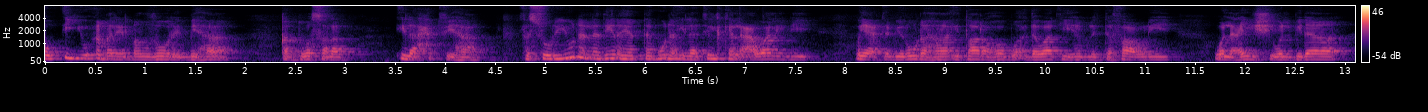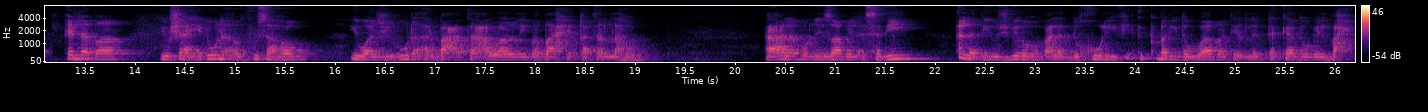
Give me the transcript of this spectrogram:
أو أي أمل منظور بها قد وصلت إلى حتفها. فالسوريون الذين ينتمون إلى تلك العوالم ويعتبرونها إطارهم وأدواتهم للتفاعل والعيش والبناء إنما يشاهدون أنفسهم يواجهون أربعة عوالم ماحقة لهم. عالم النظام الأسدي الذي يجبرهم على الدخول في أكبر دوامة للتكاذب المحض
